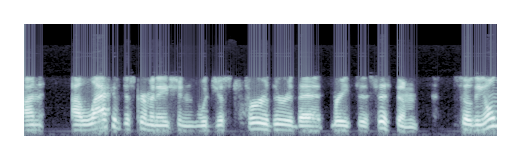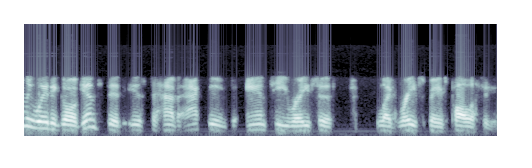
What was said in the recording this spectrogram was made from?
An, a lack of discrimination would just further that racist system. So the only way to go against it is to have active anti-racist, like race-based policies.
